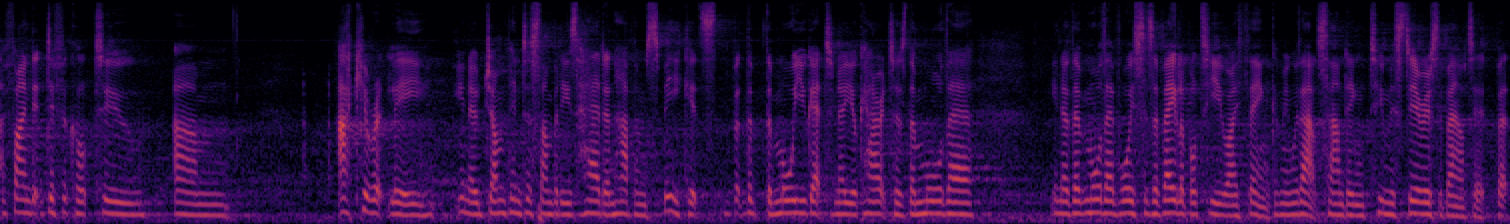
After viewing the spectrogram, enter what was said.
I find it difficult to um, accurately, you know, jump into somebody's head and have them speak. It's, but the, the more you get to know your characters, the more their, you know, the more their voice is available to you, I think. I mean, without sounding too mysterious about it, but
